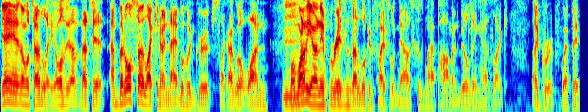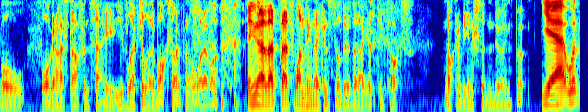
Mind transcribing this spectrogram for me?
Yeah, yeah, no, totally. Well, that's it. Um, But also, like you know, neighborhood groups. Like I've got one. Well, one of the only reasons I look at Facebook now is because my apartment building has like a group where people organize stuff and say you've left your letterbox open or whatever. and you know, that's that's one thing they can still do that I guess TikTok's not going to be interested in doing. But Yeah, well,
